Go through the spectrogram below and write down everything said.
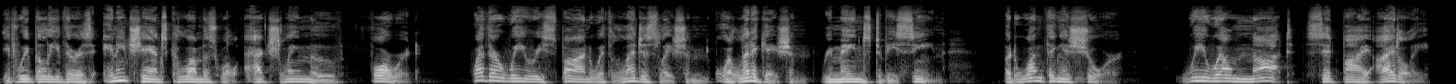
if we believe there is any chance Columbus will actually move forward. Whether we respond with legislation or litigation remains to be seen, but one thing is sure we will not sit by idly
